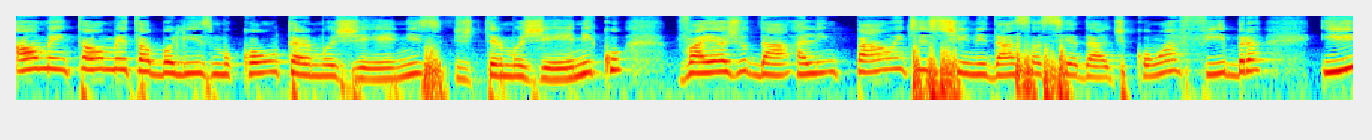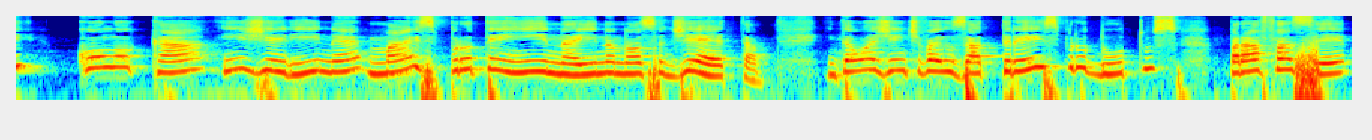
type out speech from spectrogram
aumentar o metabolismo com o termogênico, vai ajudar a limpar o intestino e dar saciedade com a fibra e colocar, ingerir né, mais proteína aí na nossa dieta. Então a gente vai usar três produtos para fazer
